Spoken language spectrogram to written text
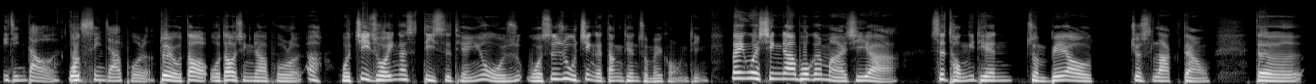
已经到了，我新加坡了。对，我到，我到新加坡了啊！我记错，应该是第四天，因为我入我是入境的当天准备 quarantine。那因为新加坡跟马来西亚是同一天准备要就是 lockdown 的，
